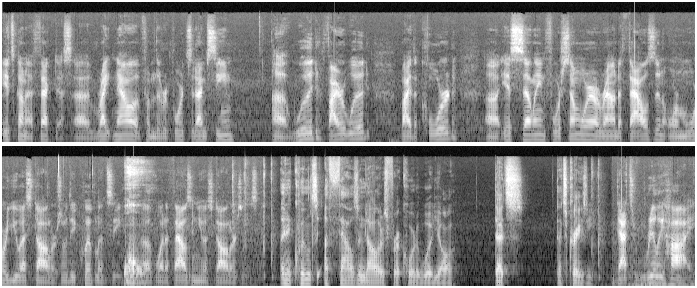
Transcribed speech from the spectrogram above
It's going to affect us. Uh, right now, from the reports that I'm seeing, uh, wood, firewood, by the cord, uh, is selling for somewhere around a thousand or more U.S. dollars, or the equivalency of what a thousand U.S. dollars is. An equivalency a thousand dollars for a cord of wood, y'all. That's that's crazy. That's really high.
